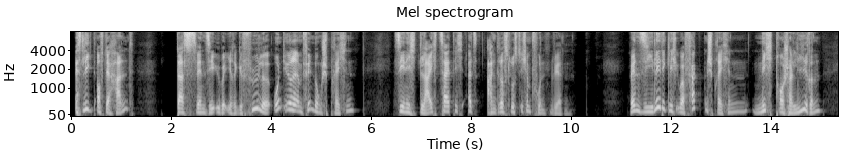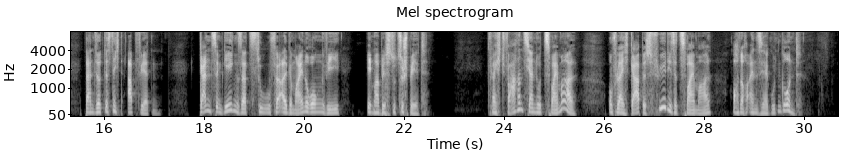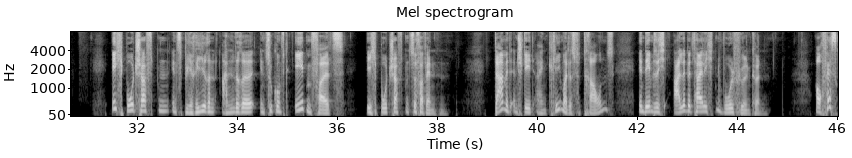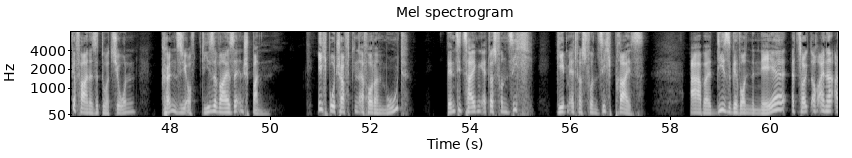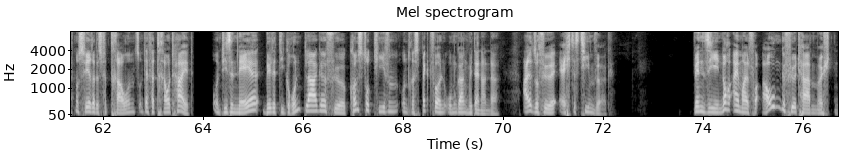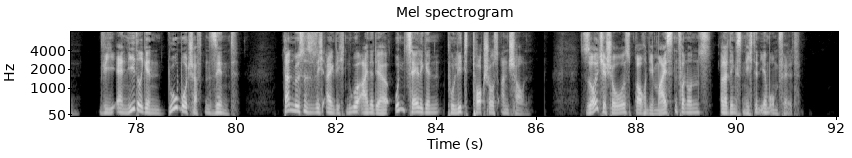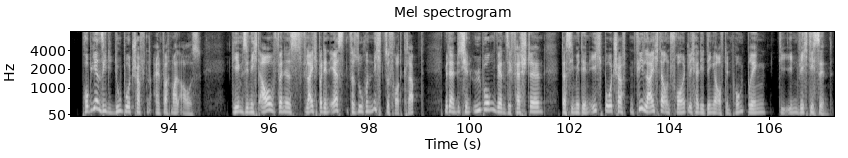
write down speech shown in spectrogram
Es liegt auf der Hand, dass wenn Sie über Ihre Gefühle und Ihre Empfindungen sprechen, sie nicht gleichzeitig als angriffslustig empfunden werden. Wenn Sie lediglich über Fakten sprechen, nicht pauschalieren, dann wirkt es nicht abwerten. Ganz im Gegensatz zu Verallgemeinerungen wie immer bist du zu spät. Vielleicht waren es ja nur zweimal und vielleicht gab es für diese zweimal auch noch einen sehr guten Grund. Ich-Botschaften inspirieren andere in Zukunft ebenfalls Ich-Botschaften zu verwenden. Damit entsteht ein Klima des Vertrauens, in dem sich alle Beteiligten wohlfühlen können. Auch festgefahrene Situationen können sie auf diese Weise entspannen. Ich-Botschaften erfordern Mut, denn sie zeigen etwas von sich, geben etwas von sich preis. Aber diese gewonnene Nähe erzeugt auch eine Atmosphäre des Vertrauens und der Vertrautheit, und diese Nähe bildet die Grundlage für konstruktiven und respektvollen Umgang miteinander, also für echtes Teamwork. Wenn Sie noch einmal vor Augen geführt haben möchten, wie erniedrigend Du-Botschaften sind, dann müssen Sie sich eigentlich nur eine der unzähligen Polit-Talkshows anschauen. Solche Shows brauchen die meisten von uns allerdings nicht in ihrem Umfeld. Probieren Sie die Du-Botschaften einfach mal aus. Geben Sie nicht auf, wenn es vielleicht bei den ersten Versuchen nicht sofort klappt. Mit ein bisschen Übung werden Sie feststellen, dass Sie mit den Ich-Botschaften viel leichter und freundlicher die Dinge auf den Punkt bringen, die Ihnen wichtig sind.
